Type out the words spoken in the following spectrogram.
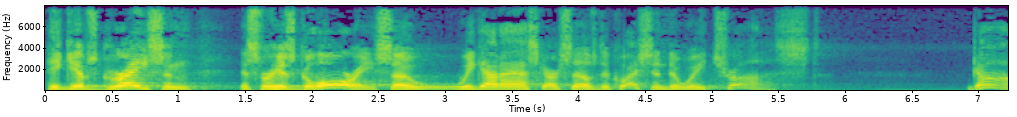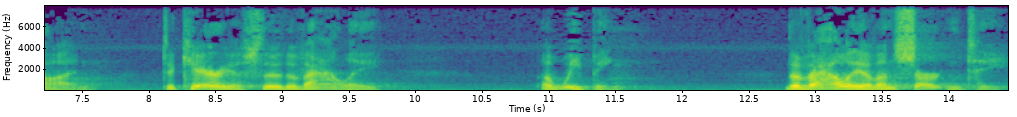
He gives grace, and it's for His glory. So we got to ask ourselves the question do we trust God to carry us through the valley of weeping, the valley of uncertainty?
